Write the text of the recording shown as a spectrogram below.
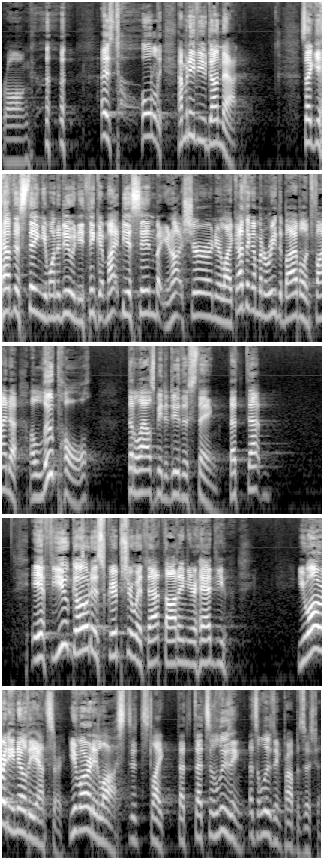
Wrong. that is totally, how many of you done that? It's like you have this thing you want to do and you think it might be a sin, but you're not sure, and you're like, I think I'm going to read the Bible and find a, a loophole that allows me to do this thing. That, that if you go to Scripture with that thought in your head, you, you already know the answer. You've already lost. It's like that, that's, a losing, that's a losing proposition.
